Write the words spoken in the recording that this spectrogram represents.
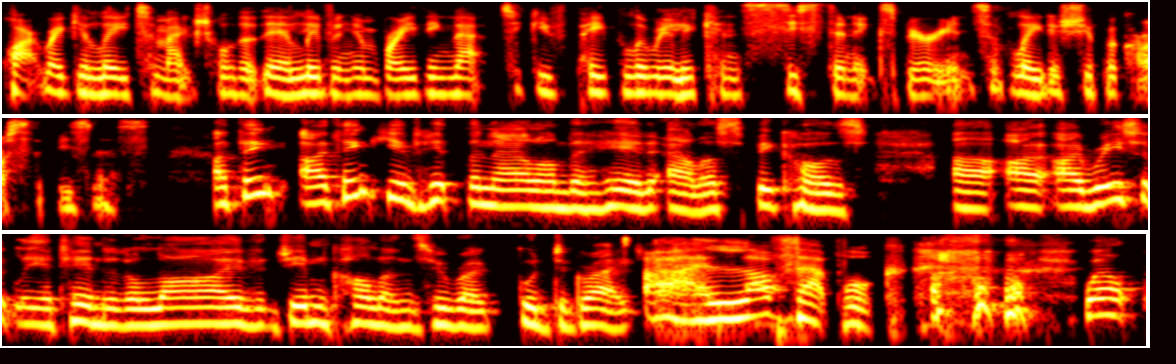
quite regularly to make sure that they're living and breathing that to give people a really consistent experience of leadership across the business. I think I think you've hit the nail on the head, Alice, because uh, I, I, recently attended a live Jim Collins who wrote Good to Great. Oh, I love that book. well,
